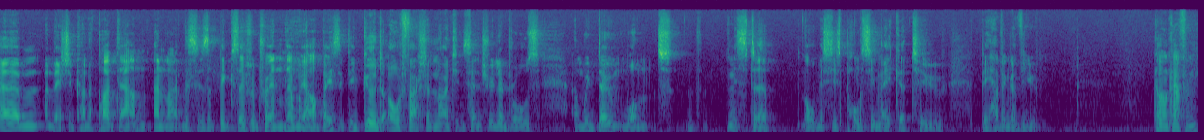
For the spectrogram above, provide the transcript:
Um, and they should kind of pipe down and like this is a big social trend then we are basically good old-fashioned 19th century liberals and we don't want mr or mrs policymaker to be having a view come on catherine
